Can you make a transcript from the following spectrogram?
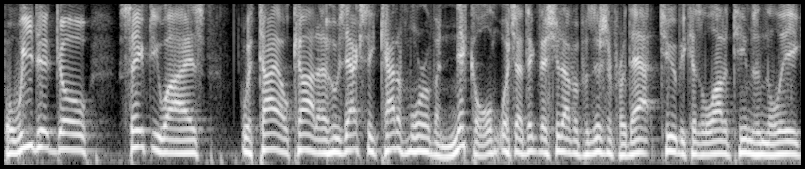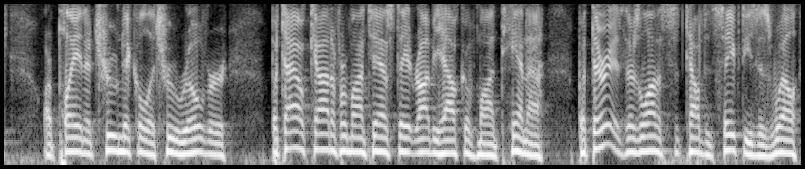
But we did go safety wise with Ty Okada, who's actually kind of more of a nickel, which I think they should have a position for that too, because a lot of teams in the league are playing a true nickel, a true rover. But Ty Okada for Montana State, Robbie Hauck of Montana. But there is, there's a lot of talented safeties as well.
